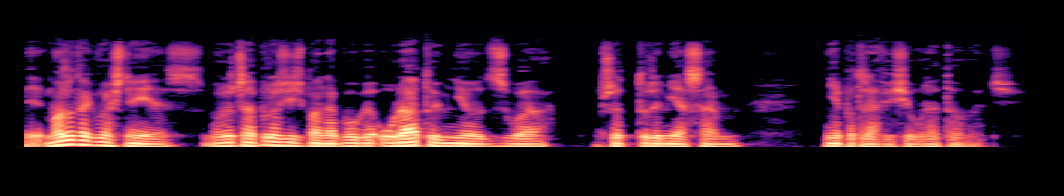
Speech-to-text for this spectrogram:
E, może tak właśnie jest. Może trzeba prosić Pana Boga, uratuj mnie od zła, przed którym ja sam nie potrafię się uratować.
